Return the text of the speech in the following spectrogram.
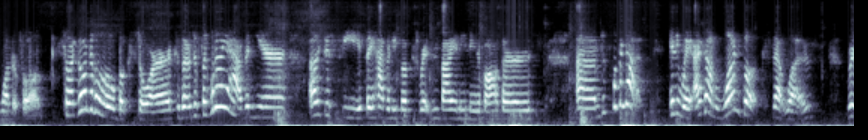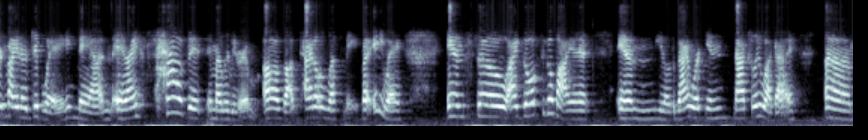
wonderful. So I go into the little bookstore because I was just like, what do they have in here? I like to see if they have any books written by any Native authors. Um, just what they got. Anyway, I found one book that was written by an Ojibwe man, and I have it in my living room. Oh God, the title left me. But anyway, and so I go up to go buy it, and you know the guy working, naturally white guy, um,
